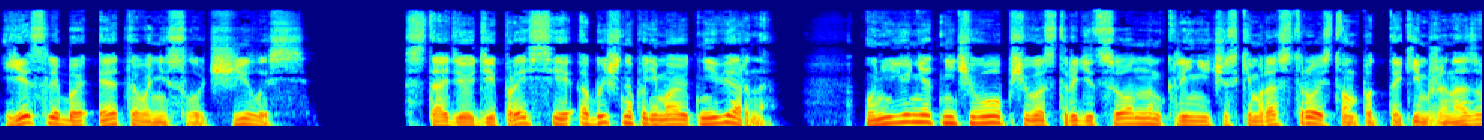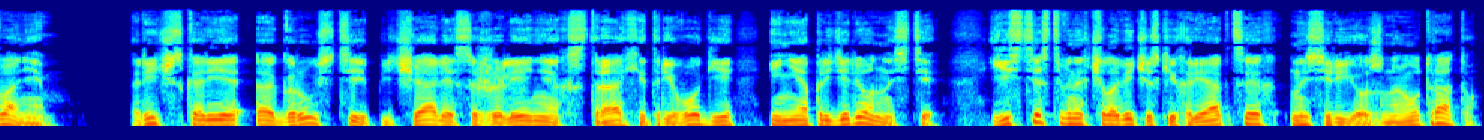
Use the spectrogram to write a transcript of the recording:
если бы этого не случилось. Стадию депрессии обычно понимают неверно. У нее нет ничего общего с традиционным клиническим расстройством под таким же названием. Речь скорее о грусти, печали, сожалениях, страхе, тревоге и неопределенности, естественных человеческих реакциях на серьезную утрату.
